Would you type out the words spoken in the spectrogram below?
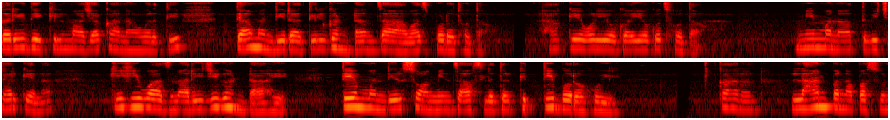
तरी देखील माझ्या कानावरती त्या मंदिरातील घंटांचा आवाज पडत होता. हा केवळ योगायोगच होता. मी मनात विचार केला की ही वाजणारी जी घंटा आहे ते मंदिर स्वामींचं असलं तर किती बरं होईल. कारण लहानपणापासून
